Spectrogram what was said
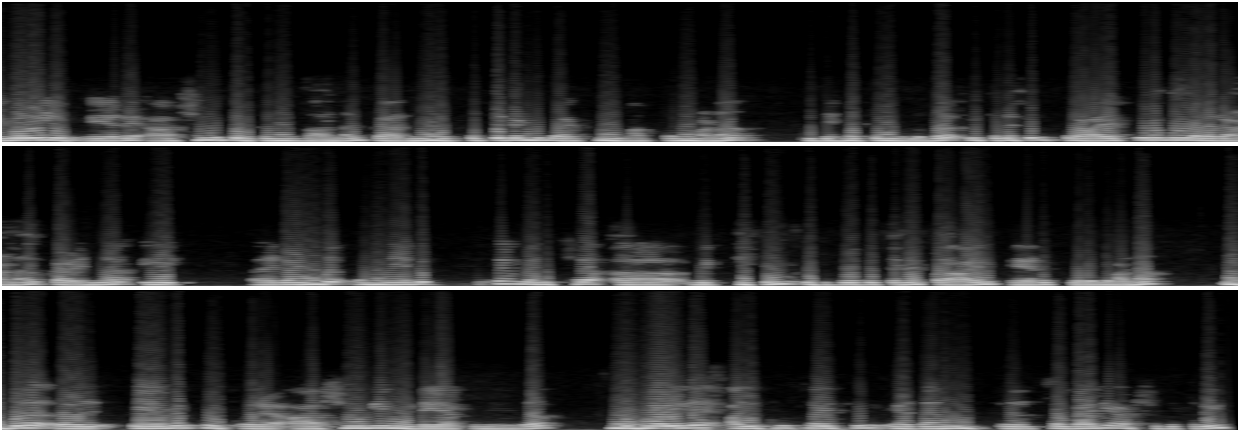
ഏവരെയും ഏറെ ആശങ്കപ്പെടുത്തുന്നതാണ് കാരണം മുപ്പത്തിരണ്ട് വയസ്സ് മാത്രമാണ് ഇദ്ദേഹത്തിനുള്ളത്. ഇത്തരത്തിൽ പ്രായക്കുറവുള്ളവരാണ്. കഴിഞ്ഞ ഈ രണ്ട് നേരത്തെ മരിച്ച വ്യക്തിക്കും ഇതുപോലെ തന്നെ പ്രായം ഏറെ കുറവാണ്. ഇത് ഏവർക്കും ഒരു ആശങ്കയും ഇടയാക്കുന്നുണ്ട്. ദുബായിലെ അൽഹുസൈസിൽ ഏതാനും സ്വകാര്യ ആശുപത്രിയിൽ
